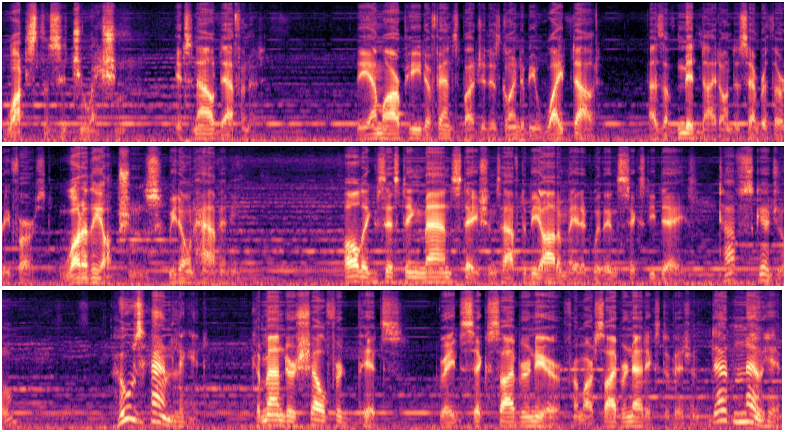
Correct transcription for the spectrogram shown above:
What's the situation? It's now definite. The MRP defense budget is going to be wiped out as of midnight on December 31st. What are the options? We don't have any. All existing manned stations have to be automated within 60 days. Tough schedule. Who's handling it? Commander Shelford Pitts, Grade 6 Cyberneer from our Cybernetics Division. Don't know him.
